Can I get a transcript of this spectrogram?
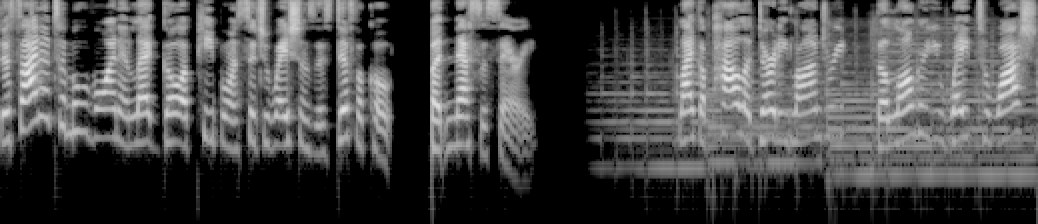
Deciding to move on and let go of people and situations is difficult, but necessary. Like a pile of dirty laundry, the longer you wait to wash,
